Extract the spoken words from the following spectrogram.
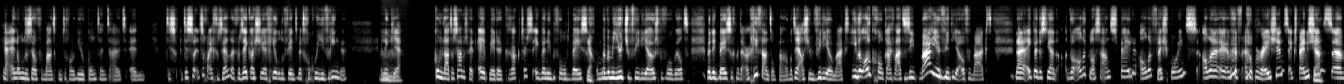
Ja, en om de zoveel maand komt er gewoon nieuwe content uit. En ja, het, is, het, is, het is echt gezellig. Zeker als je een gilde vindt met gewoon goede vrienden. En denk je, Mm. ja, kom laten we samen spelen. En je hebt meerdere karakters. Ik ben nu bijvoorbeeld bezig, Ja. om, met mijn YouTube-video's bijvoorbeeld, ben ik bezig met een archief aan het opbouwen. Want ja, als je een video maakt, je wil ook gewoon graag laten zien waar je een video over maakt. Nou ja, ik ben dus nu aan, door alle klassen aan te spelen, alle flashpoints, alle eh, operations, expansions. Ehm,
